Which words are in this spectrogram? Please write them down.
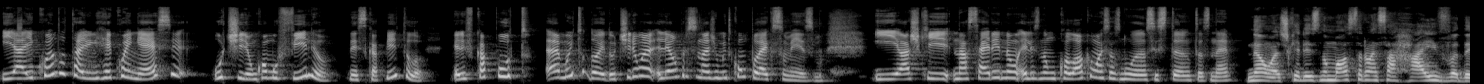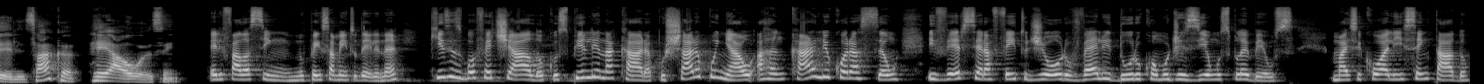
E aí quando o Tywin reconhece o Tyrion como filho nesse capítulo, ele fica puto. É muito doido. O Tyrion, ele é um personagem muito complexo mesmo. E eu acho que na série não, eles não colocam essas nuances tantas, né? Não, acho que eles não mostram essa raiva dele, saca? Real, assim. Ele fala assim, no pensamento dele, né? Quis esbofeteá-lo, cuspir-lhe na cara, puxar o punhal, arrancar-lhe o coração e ver se era feito de ouro velho e duro, como diziam os plebeus mas ficou ali sentado,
